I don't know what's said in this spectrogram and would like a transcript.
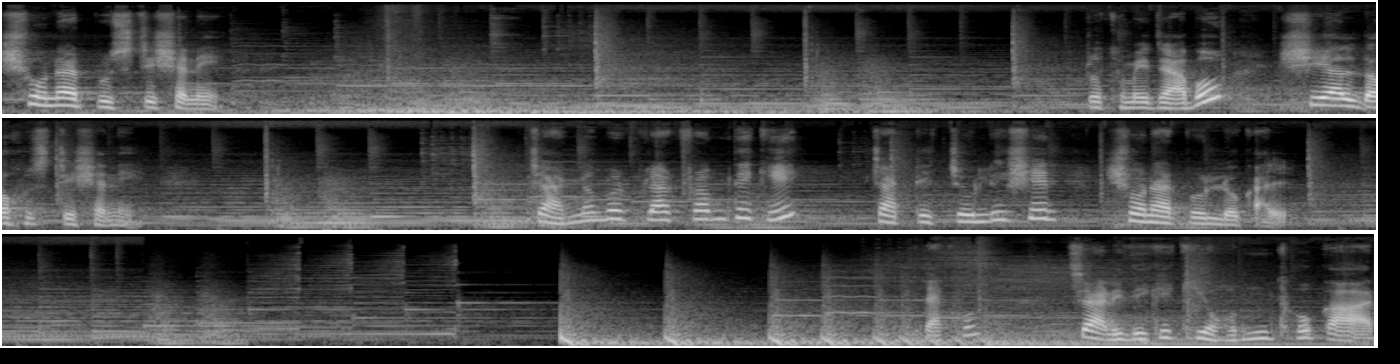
সোনারপুর স্টেশনে। প্রথমে যাব শিয়ালদহ স্টেশনে। চার নম্বর প্ল্যাটফর্ম থেকে চারটে চল্লিশের সোনারপুর লোকাল। দেখো, চারিদিকে কি অন্ধকার।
